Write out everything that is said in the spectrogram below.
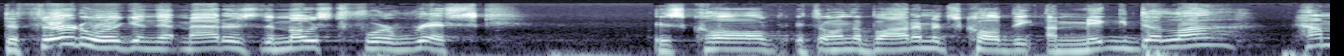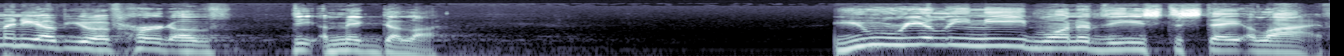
The third organ that matters the most for risk is called, it's on the bottom, it's called the amygdala. How many of you have heard of the amygdala? You really need one of these to stay alive.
